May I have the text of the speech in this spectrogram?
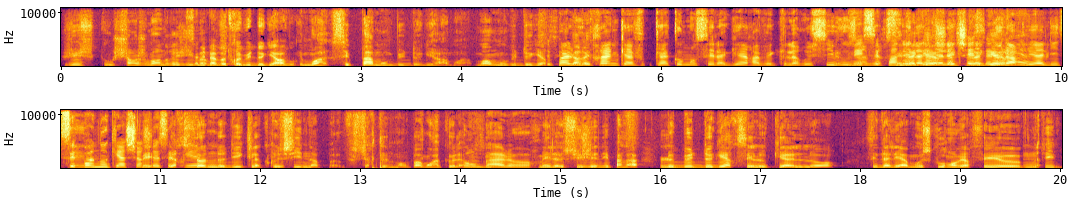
jusqu'au changement de régime. Ce n'est pas votre but de guerre à vous. Et moi, c'est pas mon but de guerre à moi. Moi, mon but de guerre, c'est pas l'Ukraine qui, qui, a commencé la guerre avec la Russie. Vous mais inversez pas la, la dialectique la de la réalité. C'est pas nous qui a cherché mais cette personne guerre. ne dit que la Russie n'a pas, certainement pas moi que la bon, Russie. Bah alors. Mais le sujet n'est pas là. Le but de guerre, c'est lequel, Laure? C'est d'aller à Moscou renverser euh, Poutine?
